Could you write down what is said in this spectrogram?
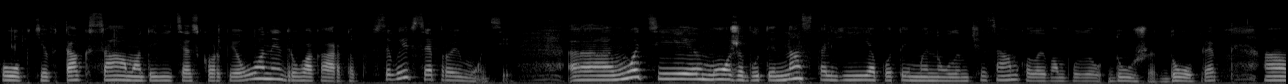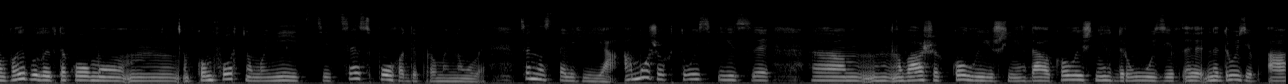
кубків. Так само дивіться скорпіони, друга карта. Все ви все про емоції. Е, Емоції може бути ностальгія по тим минулим часам, коли вам було дуже добре. Е, Ви були в такому в комфортному місці. Це спогади про минуле, це ностальгія. А може хтось із е, ваших колишніх, да, колишніх друзів, не друзів, а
